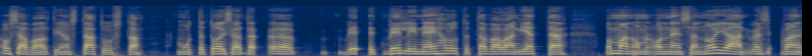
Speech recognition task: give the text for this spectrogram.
osavaltion statusta, mutta toisaalta että Berliin ei haluttu tavallaan jättää oman onnensa nojaan, vaan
